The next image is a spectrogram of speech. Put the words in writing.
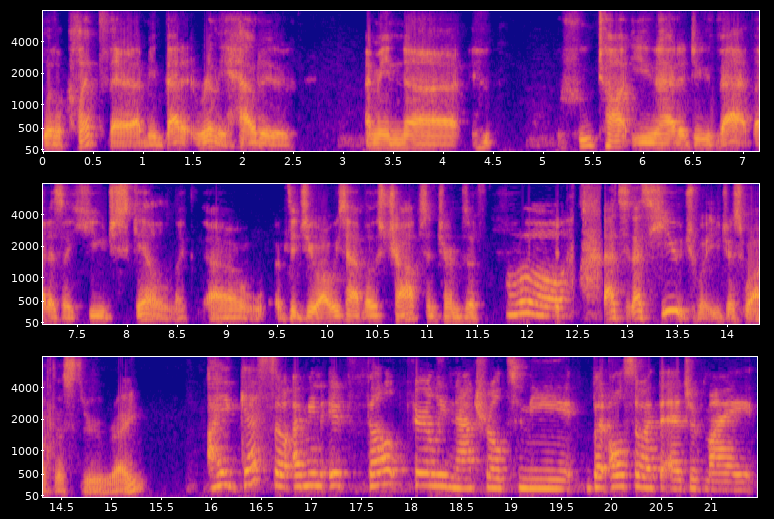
little clip there. I mean, that really how to. I mean, uh, who, who taught you how to do that? That is a huge skill. Like, uh, did you always have those chops in terms of oh, that's that's huge what you just walked us through, right? I guess so. I mean, it felt fairly natural to me, but also at the edge of my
